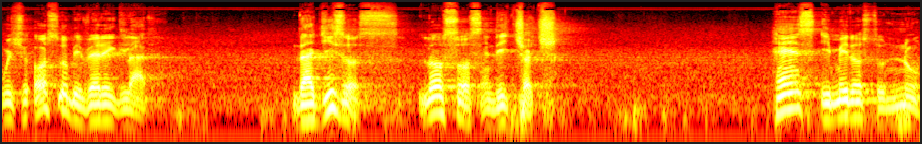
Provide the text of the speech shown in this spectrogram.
We should also be very glad that Jesus loves us in this church. Hence, he made us to know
